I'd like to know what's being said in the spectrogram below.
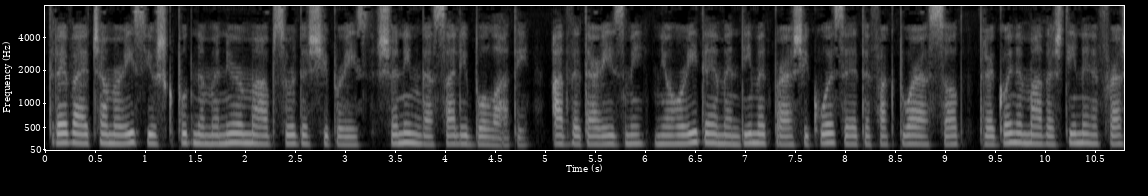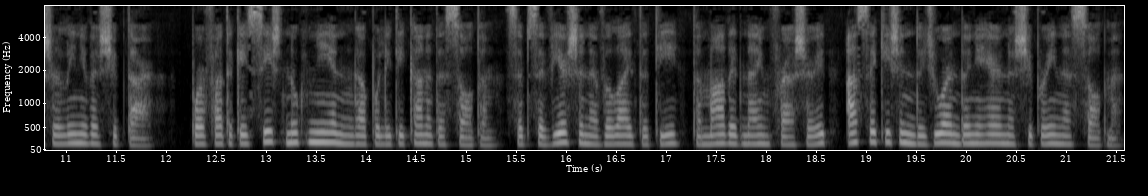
treva e Çamërisë iu shkëput në mënyrë më absurde Shqipërisë, shënim nga Sali Bollati. Atdhetarizmi, njohuritë e mendimet parashikuese e të faktuara sot, tregojnë madhështinë e frashërllinjëve shqiptarë, por fatëkeqësisht nuk njihen nga politikanët e sotëm, sepse vjershën e vëllait të tij, të madhit Naim Frashërit, as e kishin dëgjuar ndonjëherë në Shqipërinë e sotme.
